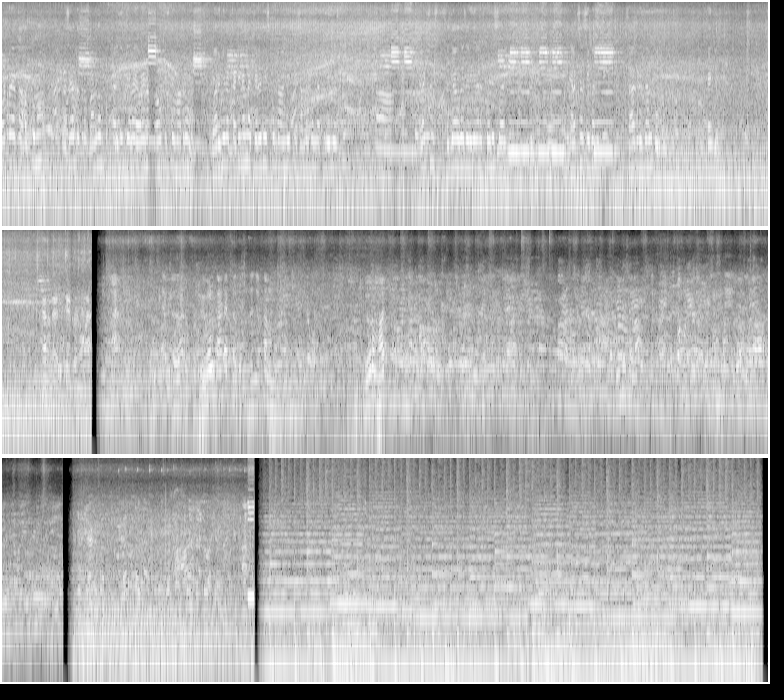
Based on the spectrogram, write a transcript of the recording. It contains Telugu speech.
ఓటర్ యొక్క హక్కును ప్రశాంతతను భంగం కలిగించేలా ఎవరైనా ప్రవర్తిస్తే మాత్రం వారి మీద కఠినంగా చర్య తీసుకుంటామని చెప్పి సందర్భంగా తెలియజేస్తూ ఎలక్షన్స్ సజావుగా జరిగేదని పోలీస్ వారికి ఎలక్షన్ సిబ్బందికి సహకరించాలని కోరుకుంటున్నాం. థ్యాంక్ యూ ఎవరు కాంటాక్ట్ అవుతారు? నేను చెప్తాను ఎవరో మాట?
